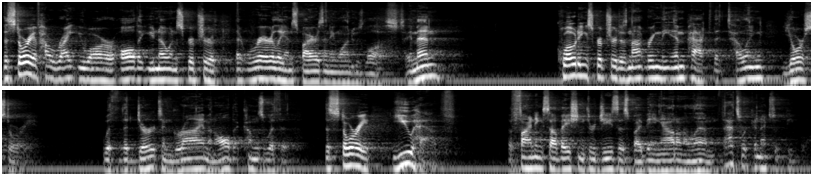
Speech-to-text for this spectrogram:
The story of how right you are, all that you know in Scripture, that rarely inspires anyone who's lost. Amen? Quoting scripture does not bring the impact that telling your story, with the dirt and grime and all that comes with it, the story you have of finding salvation through Jesus by being out on a limb, that's what connects with people.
